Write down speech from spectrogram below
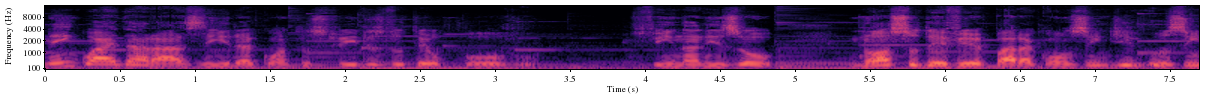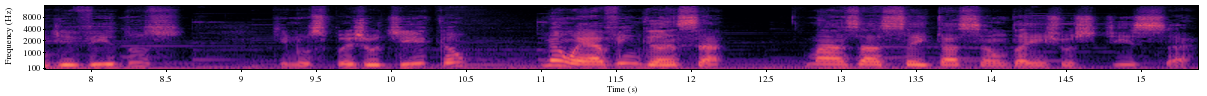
nem guardarás ira contra os filhos do teu povo. Finalizou. Nosso dever para com os, os indivíduos que nos prejudicam não é a vingança, mas a aceitação da injustiça.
